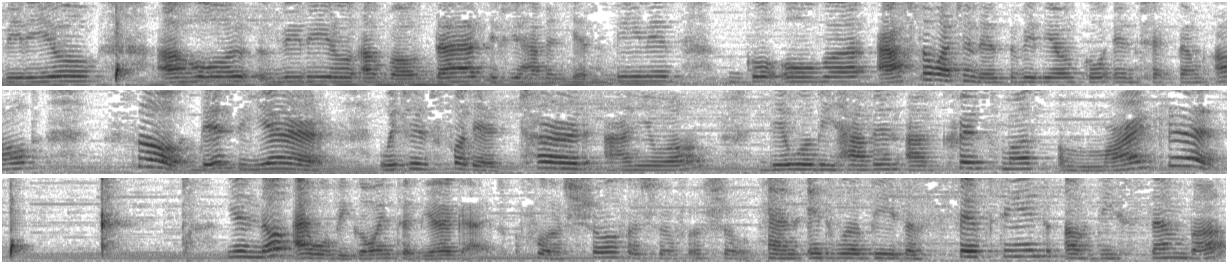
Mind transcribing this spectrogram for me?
video a whole video about that. If you haven't yet seen it go over. After watching this video go and check them out. So this year which is for their third annual they will be having a christmas market. You know I will be going to there guys. For sure for sure for sure. And it will be the 15th of December.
